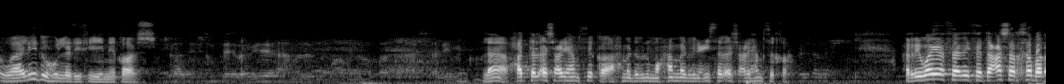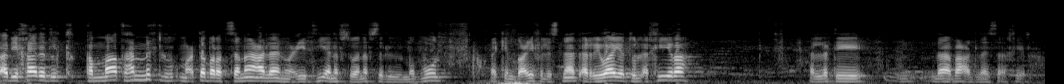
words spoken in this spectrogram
والده الذي فيه نقاش. لا حتى الأشعري هم ثقة. أحمد بن محمد بن عيسى الأشعري هم ثقة. الرواية الثالثة عشر خبر أبي خالد القماط. هم مثل معتبرة سماعة لا نعيد. هي نفسها نفس المضمون لكن ضعيف الإسناد. الرواية الأخيرة التي لا بعد ليس أخيرة.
